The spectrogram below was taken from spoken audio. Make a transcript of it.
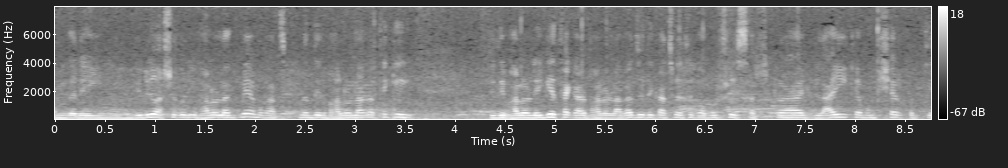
আমাদের এই ভিডিও আশা করি ভালো লাগবে এবং আজকে আপনাদের ভালো লাগা থেকেই যদি ভালো লেগে থাকে আর ভালো লাগা যদি কাছে থাকে, অবশ্যই সাবস্ক্রাইব লাইক এবং শেয়ার করতে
